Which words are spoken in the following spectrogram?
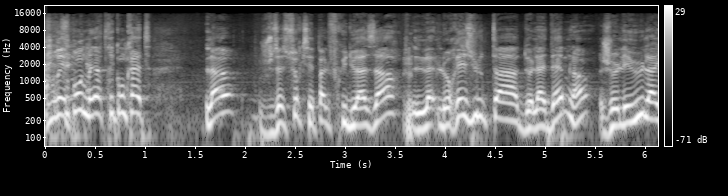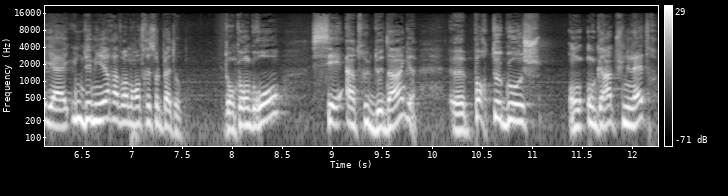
Je vous réponds de manière très concrète. Là, je vous assure que c'est pas le fruit du hasard. Le, le résultat de l'ADEME, là, je l'ai eu là il y a une demi-heure avant de rentrer sur le plateau. Donc en gros, c'est un truc de dingue. Euh, porte gauche, on, on gratte une lettre.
